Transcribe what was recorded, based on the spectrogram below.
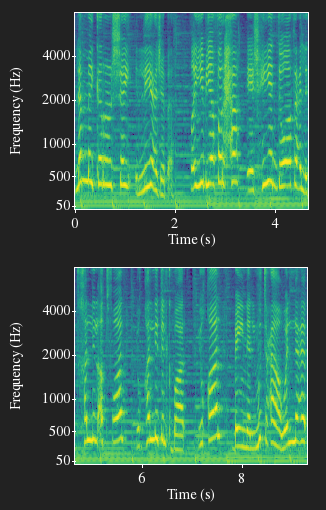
لما يكرر الشيء اللي يعجبه. طيب يا فرحة إيش هي الدوافع اللي تخلي الأطفال يقلدوا الكبار؟ يقال بين المتعة واللعب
